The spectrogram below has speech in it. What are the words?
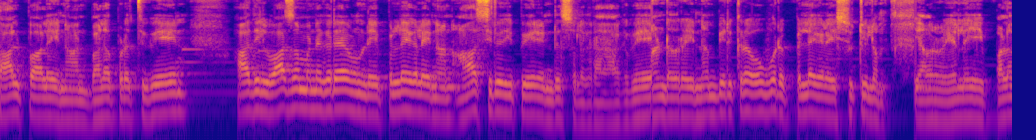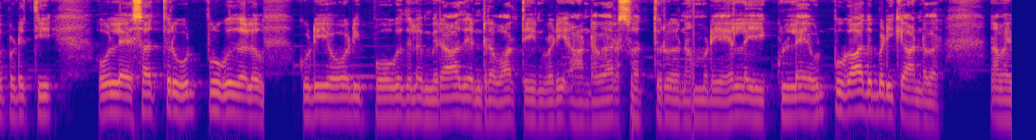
தாழ்பாலை நான் பலப்படுத்துவேன். அதில் வாசம் பண்ணுகிற உன்னுடைய பிள்ளைகளை நான் ஆசீர்வதிப்பேன் என்று சொல்கிறார் ஆகவே ஆண்டவரை நம்பியிருக்கிற ஒவ்வொரு பிள்ளைகளை சுற்றிலும் அவர்கள் எல்லையை பலப்படுத்தி உள்ளே சத்துரு உட்புகுதலும் குடியோடி போகுதலும் இராது என்ற வார்த்தையின்படி ஆண்டவர் சத்துரு நம்முடைய எல்லைக்குள்ளே உட்புகாதபடிக்கு ஆண்டவர் நம்மை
